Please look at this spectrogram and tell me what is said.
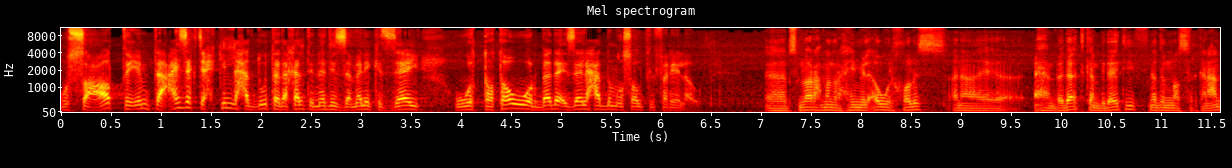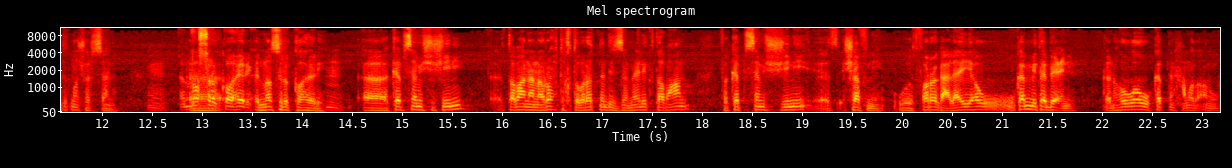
وصعدت إمتى؟ عايزك تحكي لي حدوته دخلت نادي الزمالك إزاي والتطور بدأ إزاي لحد ما وصلت الفريق الأول؟ آه، بسم الله الرحمن الرحيم. الأول خالص أنا آه، بدأت كان بدايتي في نادي النصر كان عندي 12 سنة. النصر القاهري. النصر القاهري. كابتن سامي الشيشيني. طبعا أنا رحت اختبارات نادي الزمالك طبعا فكابتن سامي الشيشيني شافني واتفرج عليا وكان متابعني. كان هو وكابتن حماد أنور.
